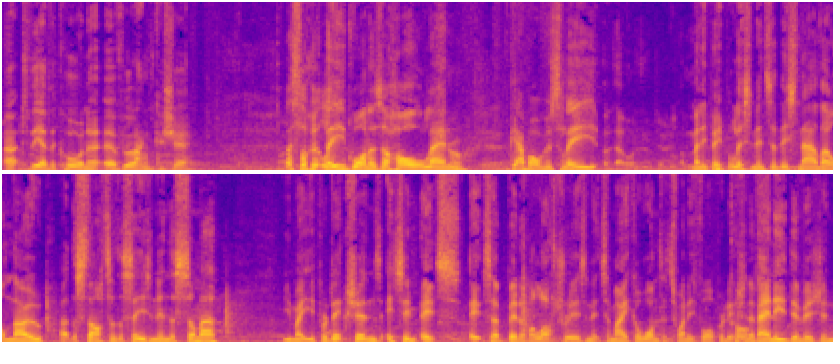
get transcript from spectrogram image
uh, to the other corner of Lancashire. Let's look at League One as a whole then. Sure. Gab, obviously, many people listening to this now, they'll know at the start of the season in the summer. You make your predictions. It's in, it's it's a bit of a lottery, isn't it, to make a one to twenty four prediction of, of, any division.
